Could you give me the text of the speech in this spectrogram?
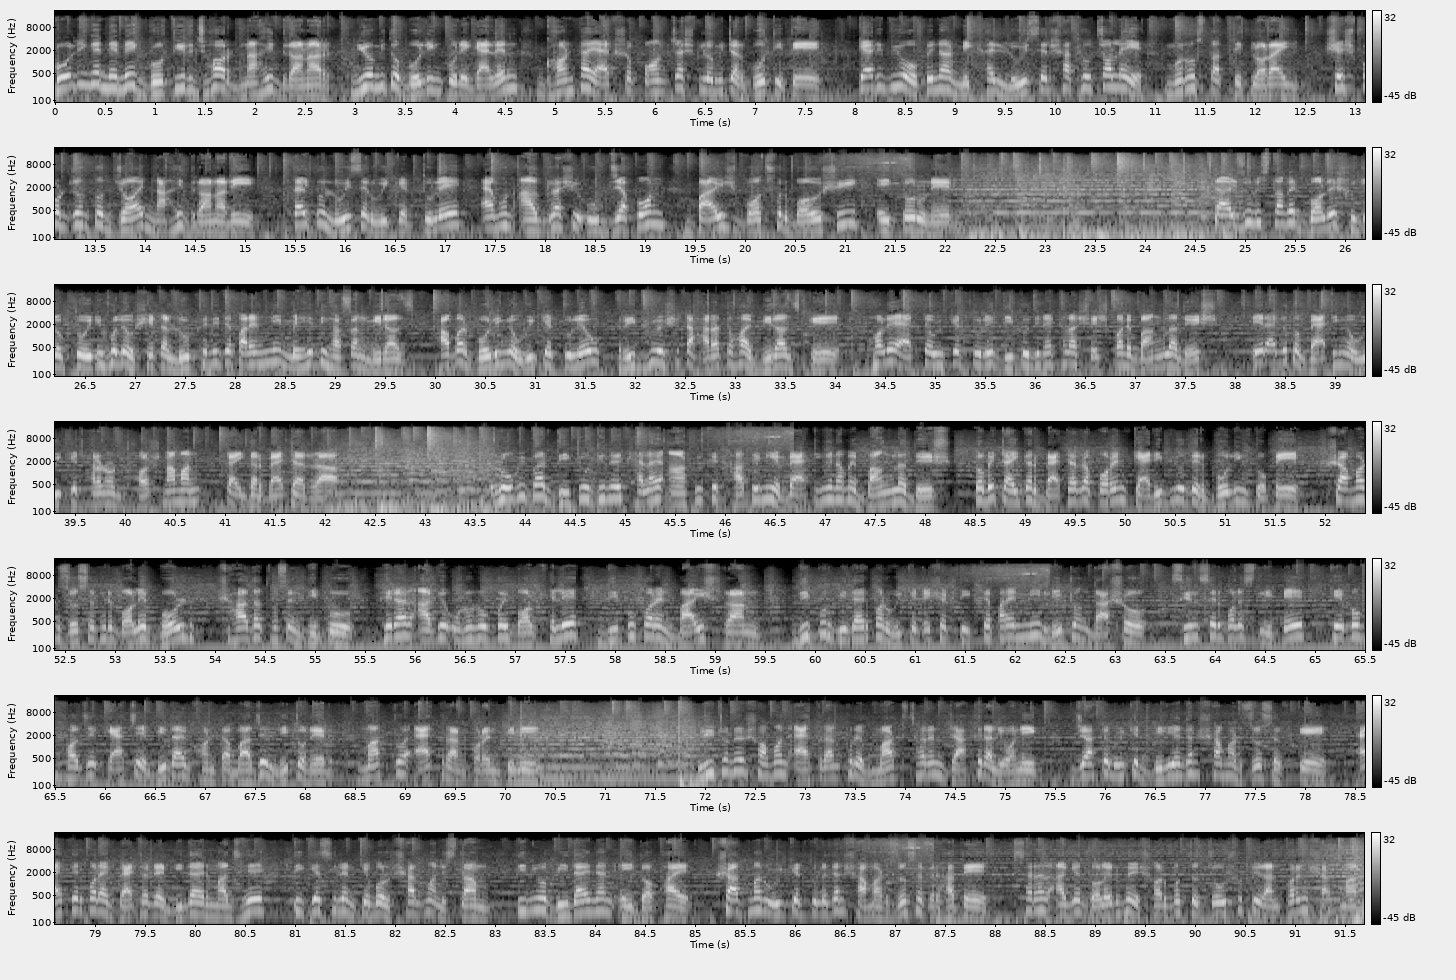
বোলিংয়ে নেমে গতির ঝড় নাহিদ রানার। নিয়মিত বোলিং করে গেলেন ঘন্টায় একশো পঞ্চাশ কিলোমিটার গতিতে। ক্যারিবীয় ওপেনার মিখাইল লুইসের সাথেও চলে মনস্তাত্ত্বিক লড়াই। শেষ পর্যন্ত জয় নাহিদ রানারই। তাই তো লুইসের উইকেট তুলে এমন আগ্রাসী উদযাপন বাইশ বছর বয়সী এই তরুণের। তাইজুল ইসলামের বলে সুযোগ তৈরি হলেও সেটা লুফে নিতে পারেননি মেহেদি হাসান মিরাজ। আবার বোলিংয়ে উইকেট তুলেও রিভিউয়ে সেটা হারাতে হয় মিরাজকে ফলে একটা উইকেট তুলে দ্বিতীয় দিনে খেলা শেষ করে বাংলাদেশ। এর আগে তো ব্যাটিংয়ে উইকেট হারানোর ধস নামান টাইগার ব্যাটাররা। রবিবার দ্বিতীয় দিনের খেলায় আট উইকেট হাতে নিয়ে ব্যাটিংয়ে নামে বাংলাদেশ। তবে টাইগার ব্যাটাররা পড়েন ক্যারিবীয়দের বোলিং তোপে। শামার জোসেফের বলে বোল্ড শাহাদাত হোসেন দীপু। ফেরার আগে উননব্বই বল খেলে দীপু করেন বাইশ রান। দীপুর বিদায়ের পর উইকেট এসে টিকতে পারেননি লিটন দাসও। সিলসের বলে স্লিপে কেবম হজে, ক্যাচে বিদায় ঘণ্টা বাজে লিটনের। মাত্র এক রান করেন তিনি। লিটনের সমান এক রান করে মাঠ ছাড়েন জাকের আলী অনেক। জাকের উইকেট বিলিয়ে দেন শামার জোসেফকে। একের পর এক ব্যাটারের বিদায়ের মাঝে টিকেছিলেন কেবল সাদমান ইসলাম। তিনিও বিদায় নেন এই দফায়। সাদমান উইকেট তুলে দেন সামার জোসেফের হাতে। ছাড়ার আগে দলের হয়ে সর্বোচ্চ চৌষট্টি রান করেন সাদমান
